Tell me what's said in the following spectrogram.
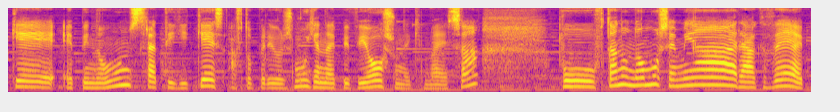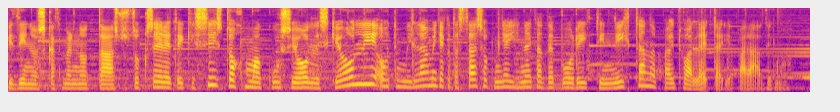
και επινοούν στρατηγικές αυτοπεριορισμού για να επιβιώσουν εκεί μέσα που φτάνουν όμως σε μια ραγδαία επιδείνωση καθημερινότητάς τους. Το ξέρετε κι εσείς, το έχουμε ακούσει όλες και όλοι, ότι μιλάμε για καταστάσεις όπου μια γυναίκα δεν μπορεί τη νύχτα να πάει τουαλέτα, για παράδειγμα.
